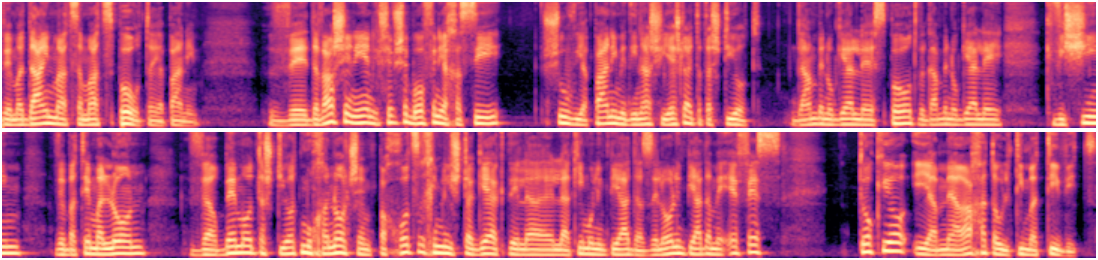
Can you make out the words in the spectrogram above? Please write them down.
והם עדיין מעצמת ספורט, היפנים. ודבר שני, אני חושב שבאופן יחסי, שוב, יפן היא מדינה שיש לה את התשתיות, גם בנוגע לספורט וגם בנוגע לכבישים ובתי מלון. והרבה מאוד תשתיות מוכנות שהם פחות צריכים להשתגע כדי להקים אולימפיאדה. זה לא אולימפיאדה מאפס. טוקיו היא המארחת האולטימטיבית.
